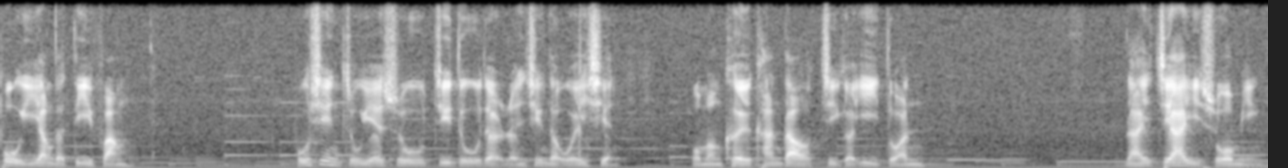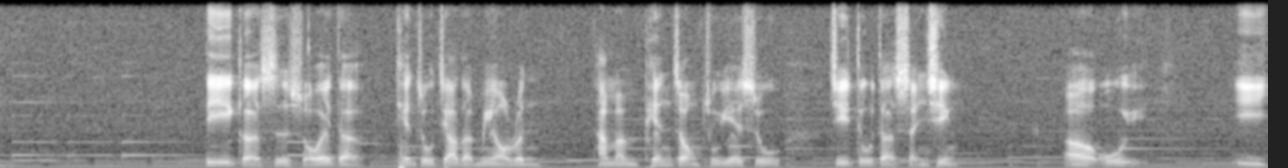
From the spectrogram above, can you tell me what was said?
不一样的地方。不信主耶稣基督的人性的危险。我们可以看到几个异端来加以说明。第一个是所谓的天主教的谬论，他们偏重主耶稣基督的神性，而无以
